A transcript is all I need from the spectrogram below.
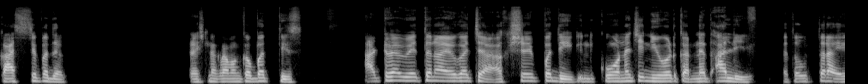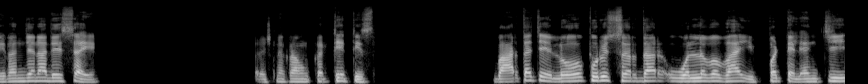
कांस्य पदक. प्रश्न क्रमांक बत्तीस. आठव्या वेतन आयोगाच्या अक्षयपदी कोणाची निवड करण्यात आली? त्याचं उत्तर आहे रंजना देसाई. प्रश्न क्रमांक तेहतीस. भारताचे लोहपुरुष सरदार वल्लभभाई पटेल यांची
